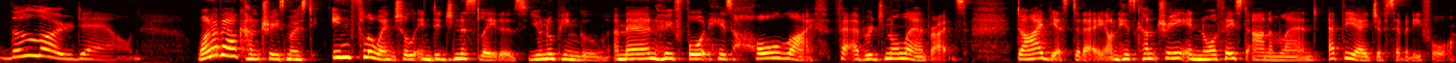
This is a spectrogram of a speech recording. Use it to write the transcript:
The Lowdown. One of our country's most influential Indigenous leaders, Yunupingu, a man who fought his whole life for Aboriginal land rights, died yesterday on his country in northeast Arnhem Land at the age of 74.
